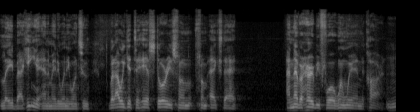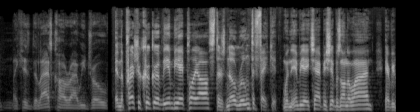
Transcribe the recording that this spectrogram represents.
laid back. He can get animated when he wants to, but I would get to hear stories from from X that I never heard before when we're in the car. Like his the last car ride we drove In the pressure cooker of the NBA playoffs, there's no room to fake it. When the NBA championship is on the line, every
